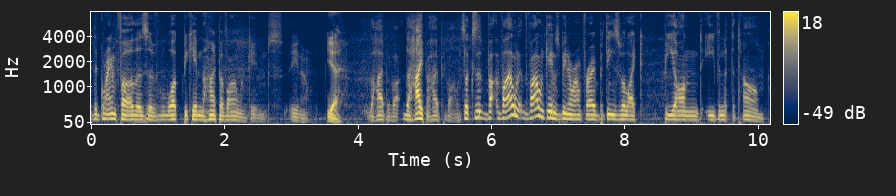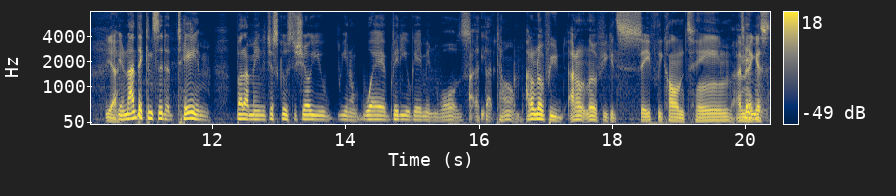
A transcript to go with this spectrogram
the grandfathers of what became the hyper violent games. You know, yeah, the hyper the hyper hyper violence. Look, 'cause the vi- violent violent games have been around forever, but these were like beyond even at the time. Yeah. you know, now they're considered tame. But I mean, it just goes to show you, you know, where video gaming was at that time. I don't know if you I don't know if you could safely call them tame. I mean, I guess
